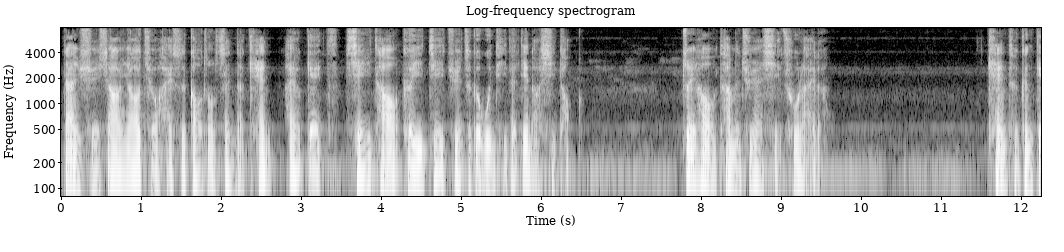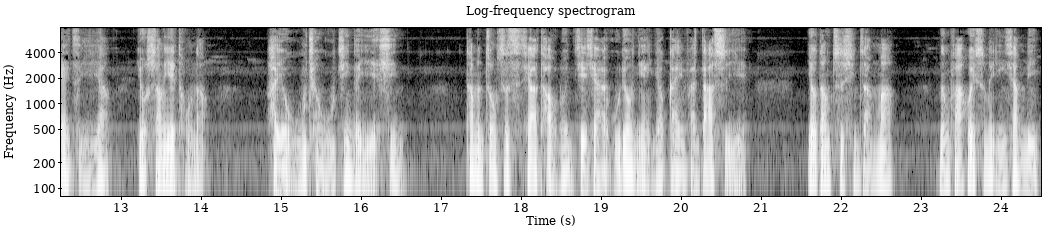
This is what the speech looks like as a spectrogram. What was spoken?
但学校要求还是高中生的 Ken 还有 Gates 写一套可以解决这个问题的电脑系统。最后，他们居然写出来了。Kent 跟 Gates 一样，有商业头脑，还有无穷无尽的野心。他们总是私下讨论，接下来五六年要干一番大事业，要当执行长吗？能发挥什么影响力？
